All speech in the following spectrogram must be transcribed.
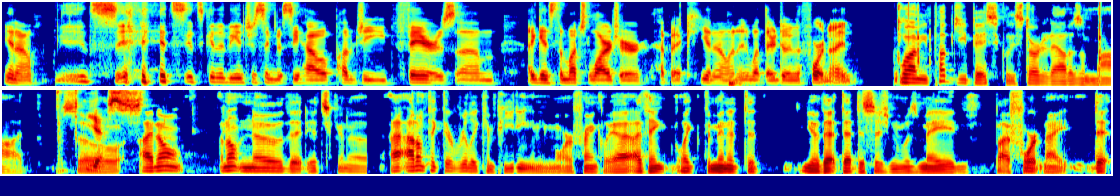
you know it's it's it's going to be interesting to see how PUBG fares um, against the much larger Epic, you know, and, and what they're doing with Fortnite. Well, I mean, PUBG basically started out as a mod, so Yes. I don't, I don't know that it's gonna. I, I don't think they're really competing anymore. Frankly, I, I think like the minute that you know that that decision was made by Fortnite, that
